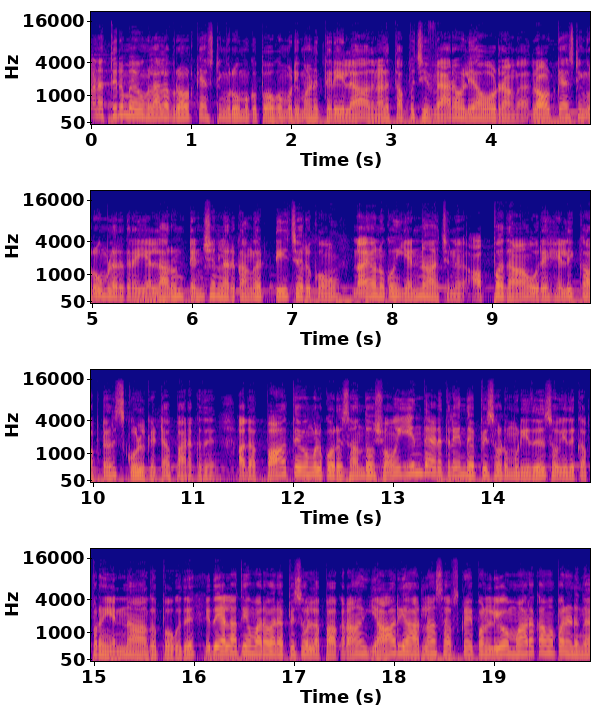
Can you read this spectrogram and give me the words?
ஆனா திரும்ப இவங்களால ப்ராட்காஸ்டிங் ரூமுக்கு போக முடியுமான்னு தெரியல அதனால தப்பிச்சு வேற வழியா ஓடுறாங்க. ப்ராட்காஸ்டிங் ரூம்ல இருக்கிற எல்லாரும் டென்ஷன்ல இருக்காங்க டீச்சருக்கும் நயானுக்கும் என்ன ஆச்சுன்னு அப்பதான் ஒரு ஹெலிகாப்டர் ஸ்கூல் கிட்ட பறக்குது. அதை பார்த்து இவங்களுக்கு ஒரு சந்தோஷம் இந்த இடத்துல இந்த எபிசோடு முடியுது ஸோ இதுக்கப்புறம் என்ன ஆக போகுது இது எல்லாத்தையும் வர வர எபிசோட்ல பார்க்கறான். யார் யாரெல்லாம் சப்ஸ்கிரைப் பண்ணலையோ மறக்காம பண்ணிடுங்க.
